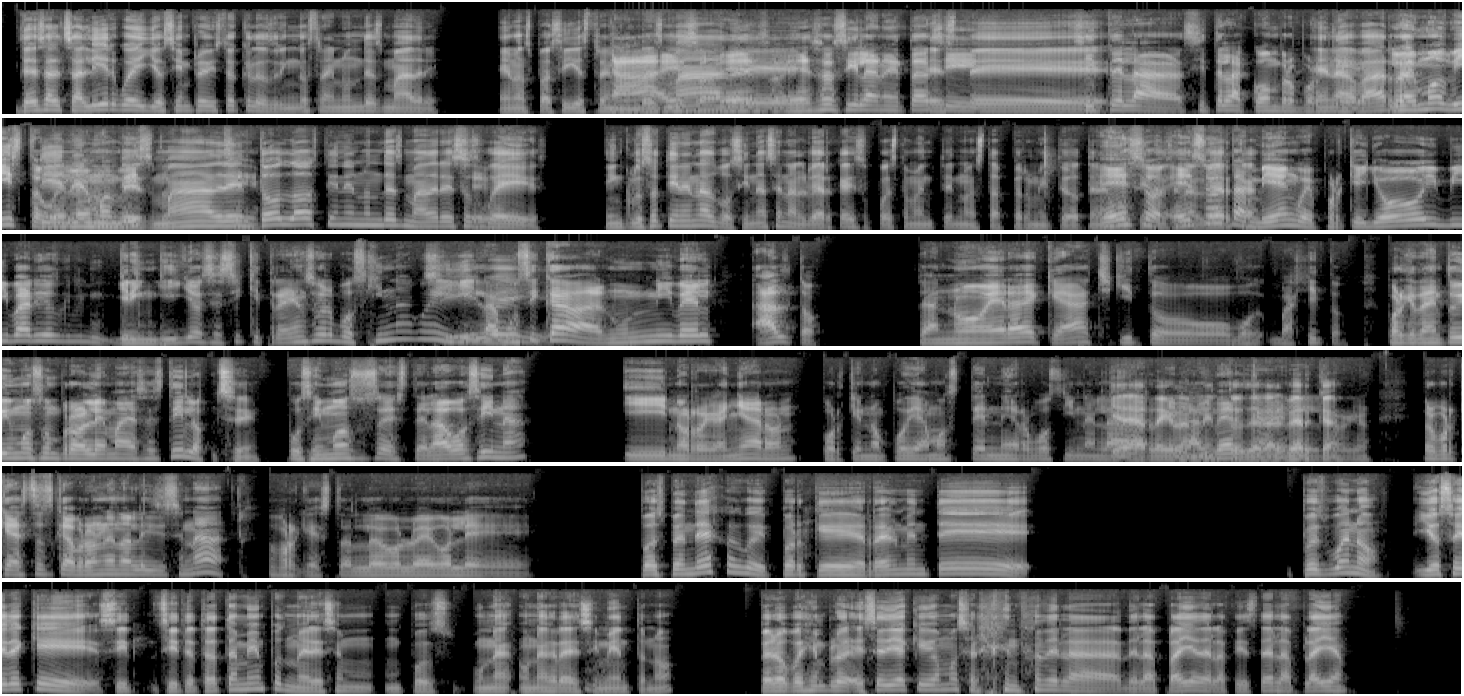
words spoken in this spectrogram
Entonces al salir, güey, yo siempre he visto que los gringos traen un desmadre. En los pasillos traen un Ah, desmadre. eso, eso sí, la neta, sí, Este, sí, te la, sí te la compro. Porque la barra lo hemos visto, güey, lo tienen hemos un visto. desmadre. Sí. En todos lados tienen un desmadre esos Sí. Incluso tienen las bocinas en alberca y supuestamente no está permitido tener Eso, bocinas en eso alberca. también, güey, porque yo hoy vi varios gring- gringuillos así que traen sobre bocina, güey, Sí, y la música en un nivel alto. O sea, no era de que, ah, chiquito o bajito. Porque también tuvimos un problema de ese estilo. Sí. Pusimos este, la bocina y nos regañaron porque no podíamos tener bocina en la, era en la reglamentos de la alberca. Pero porque a estos cabrones no les dicen nada. Porque estos luego, luego le... Pues pendejos, güey, porque realmente. Pues bueno, yo soy de que si, si te tratan bien, pues merecen un- pues, una- un agradecimiento, ¿no? Pero, por ejemplo, ese día que íbamos saliendo de la, de la playa, de la fiesta de la playa,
